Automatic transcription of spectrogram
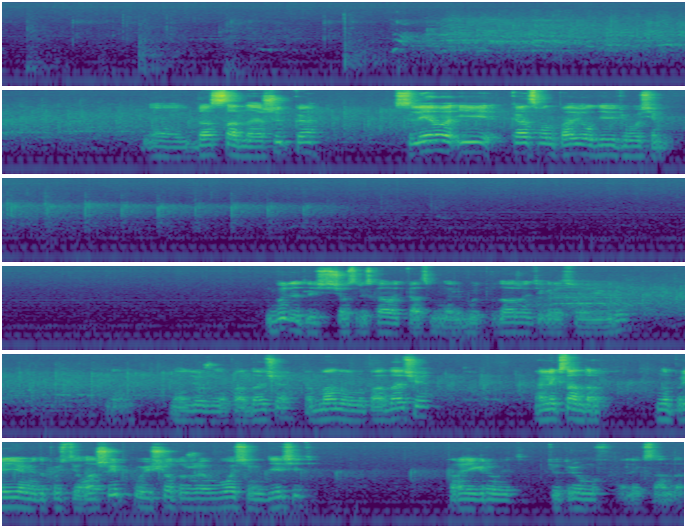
Э, досадная ошибка. Слева и Кацман повел 9-8. Будет ли сейчас рисковать Кацман или будет продолжать играть свою игру? Да. Надежная подача. Обманул на подаче. Александр на приеме допустил ошибку. И счет уже 8-10 проигрывает Тютрюмов Александр.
